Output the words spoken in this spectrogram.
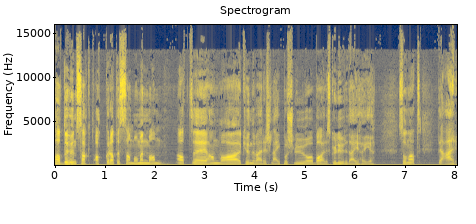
hadde hun sagt akkurat det samme om en mann. At uh, han var, kunne være sleip og slu og bare skulle lure deg i høyet. Sånn at det er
